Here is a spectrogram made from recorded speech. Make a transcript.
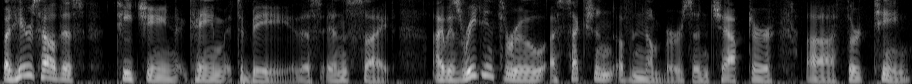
But here's how this teaching came to be, this insight. I was reading through a section of Numbers in chapter uh, 13,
